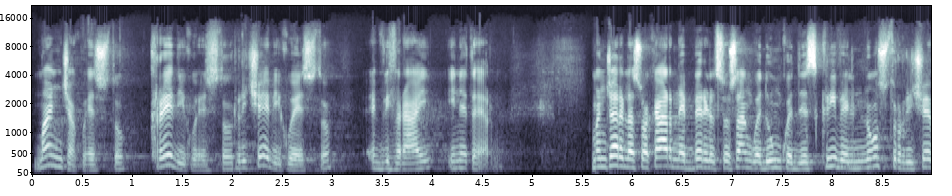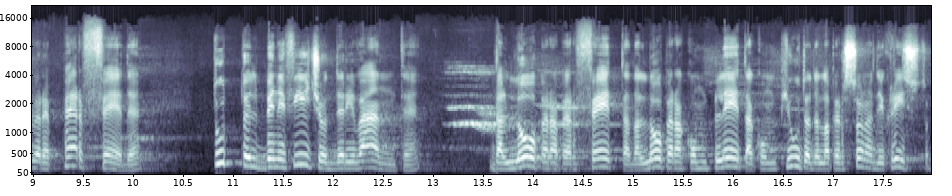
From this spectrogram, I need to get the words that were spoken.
Mangia questo, credi questo, ricevi questo e vivrai in eterno. Mangiare la sua carne e bere il suo sangue dunque descrive il nostro ricevere per fede tutto il beneficio derivante dall'opera perfetta, dall'opera completa, compiuta della persona di Cristo,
